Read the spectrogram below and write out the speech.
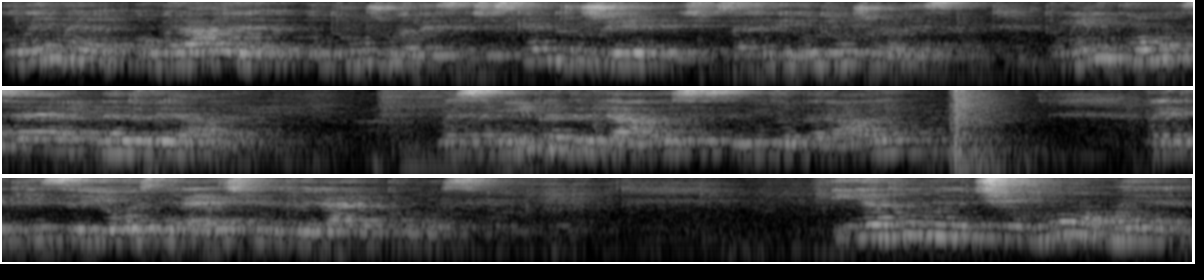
Коли ми обирали одружуватися, чи з ким дружити, чи взагалі одружуватися, то ми нікому це не довіряли. Ми самі придивлялися, самі вибирали. Ми такі серйозні речі не довіряємо комусь. І я думаю, чому ми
